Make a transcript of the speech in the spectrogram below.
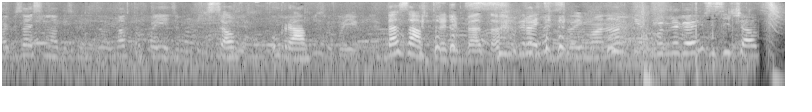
обязательно надо. Завтра поедем. Все, ура. Все, поехали. До завтра, ребята. Собирайте свои манатки. Выдвигаемся сейчас.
